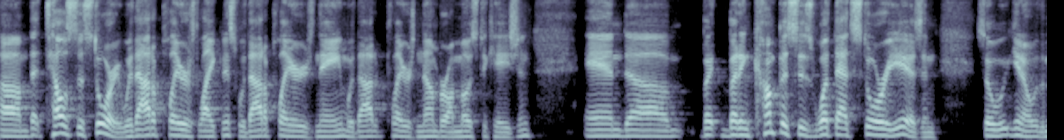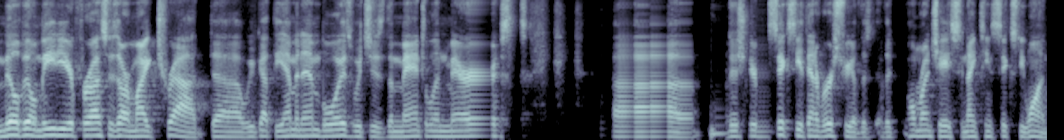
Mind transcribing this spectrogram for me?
um, that tells the story without a player's likeness, without a player's name, without a player's number on most occasion, and um, but but encompasses what that story is. And so you know, the Millville Meteor for us is our Mike Trout. Uh, we've got the M&M Boys, which is the Mantle and Maris. Uh, this year, 60th anniversary of the, of the, home run chase in 1961.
